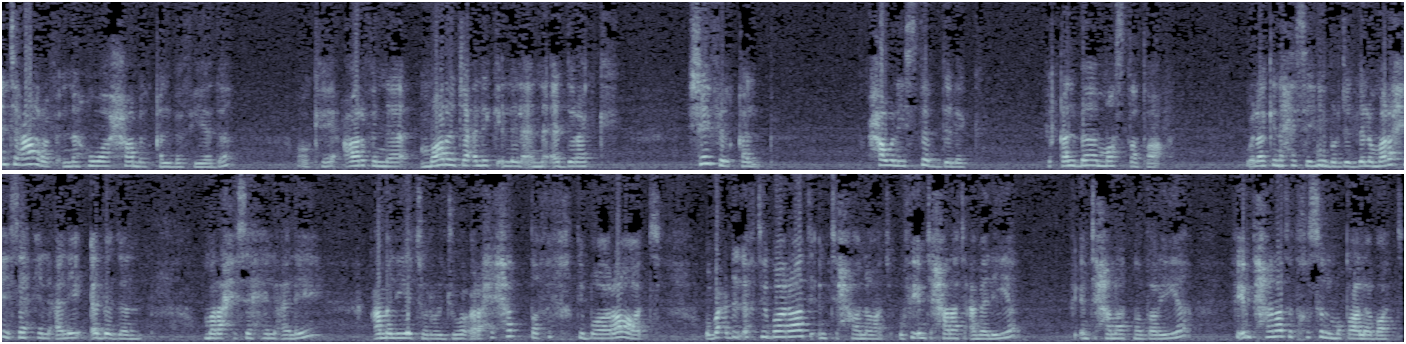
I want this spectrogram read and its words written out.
انت عارف انه هو حامل قلبه في يده. okay؟ عارف إنه ما رجع لك إلا لأنه أدرك شيء في القلب. حاول يستبدلك في قلبه ما استطاع. ولكن أحس هني برج الدلو ما راح يسهل عليه ابدا. ما راح يسهل عليه عملية الرجوع راح يحطه في اختبارات. وبعد الاختبارات امتحانات وفي امتحانات عملية في امتحانات نظرية في امتحانات تخص المطالبات.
